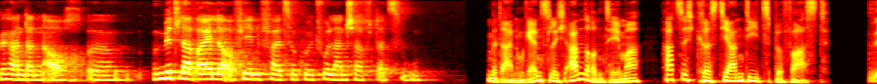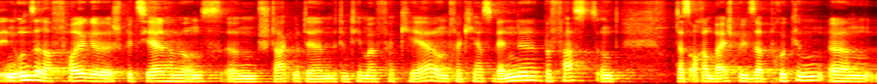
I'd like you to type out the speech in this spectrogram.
gehören dann auch äh, mittlerweile auf jeden Fall zur Kulturlandschaft dazu. Mit einem gänzlich anderen Thema hat sich Christian Dietz befasst. In unserer Folge speziell haben wir uns ähm, stark mit, der, mit dem Thema Verkehr und Verkehrswende befasst und das auch am Beispiel Saarbrücken ähm,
